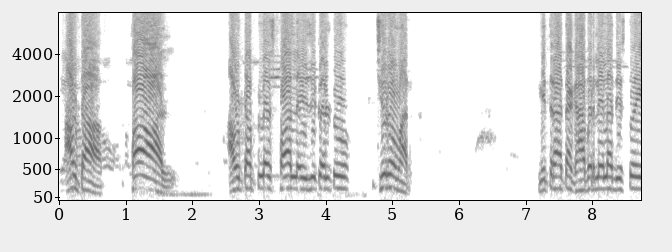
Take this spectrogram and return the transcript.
out of fall out of plus fall is equal to zero mark मित्र आता घाबरलेला दिसतोय.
